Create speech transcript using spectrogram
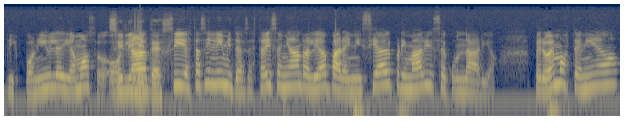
disponible, digamos, o- Sin límites. Sí, está sin límites. Está diseñado en realidad para inicial, primario y secundario. Pero hemos tenido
